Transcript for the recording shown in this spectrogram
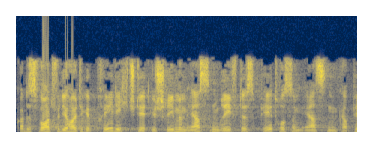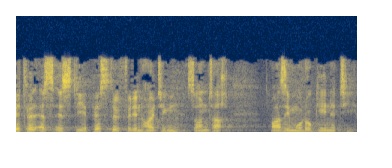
Gottes Wort für die heutige Predigt steht geschrieben im ersten Brief des Petrus im ersten Kapitel. Es ist die Epistel für den heutigen Sonntag, quasi Modogeneti.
